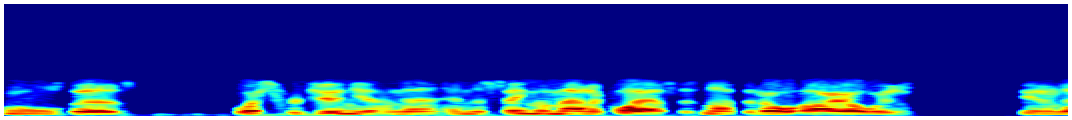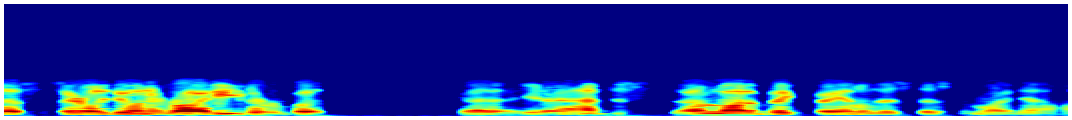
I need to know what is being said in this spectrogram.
schools as West Virginia, and, that, and the same amount of class. It's Not that Ohio is, you know, necessarily doing it right either, but uh, I just I'm not a big fan of this system right now.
